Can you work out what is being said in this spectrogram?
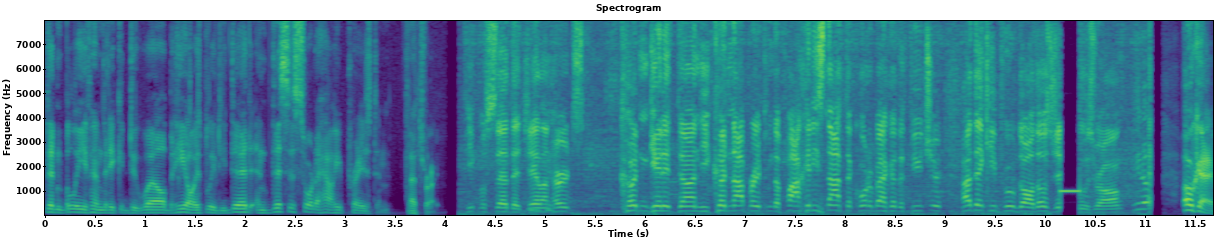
didn't believe him that he could do well, but he always believed he did, and this is sort of how he praised him. That's right. People said that Jalen Hurts couldn't get it done. He couldn't operate from the pocket. He's not the quarterback of the future. I think he proved all those was wrong. You know, Okay,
